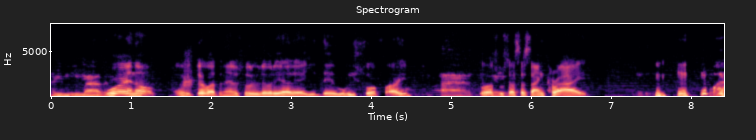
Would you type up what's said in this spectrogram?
Ay, mi madre. Bueno, usted va a tener su librería de, de Ubisoft ahí. Ah, Todos ok. sus Assassin's Creed. Bueno.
